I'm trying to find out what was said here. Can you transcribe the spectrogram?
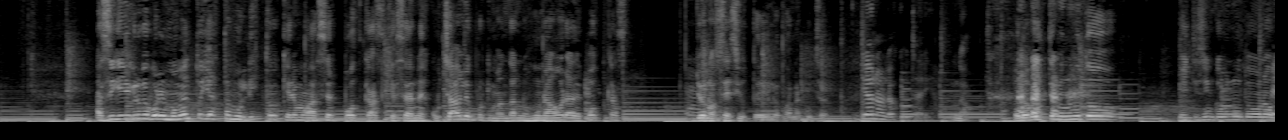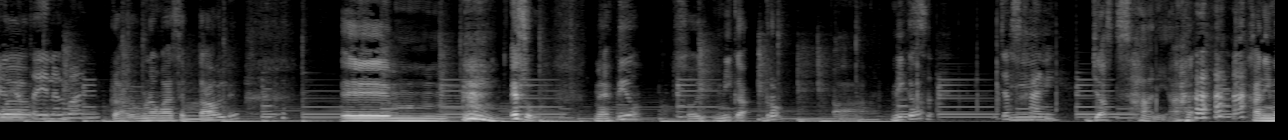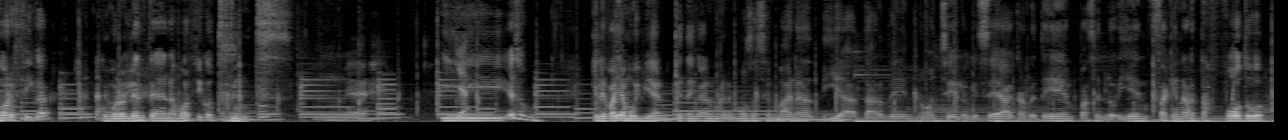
Así que yo creo que por el momento ya estamos listos. Queremos hacer podcasts que sean escuchables porque mandarnos una hora de podcast, yo no sé si ustedes los van a escuchar. Yo no lo escucharía. No. Pero 20 minutos, 25 minutos, una hueá. está ahí en el baño. Claro, una hueá aceptable. Em, eso. Me despido. Soy Mika Ro. Ah, Mika. Just Honey. Just Honey. Honey mórfica, como los lentes anamórficos. Y eso, que les vaya muy bien, que tengan una hermosa semana, día, tarde, noche, lo que sea, carreteen, pásenlo bien, saquen hartas fotos.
